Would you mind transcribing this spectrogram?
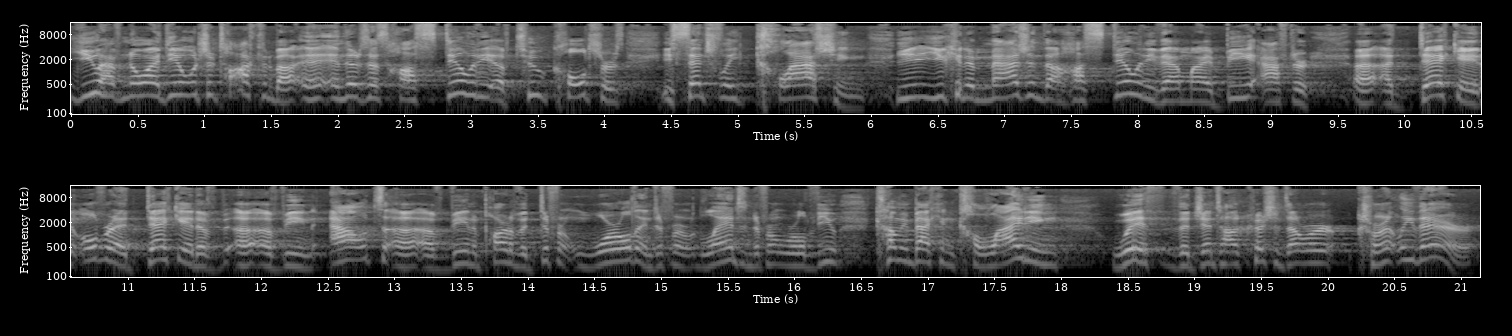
you have no idea what you're talking about. And, and there's this hostility of two cultures essentially clashing. You, you, can imagine the hostility that might be after a decade, over a decade of, uh, of being out, uh, of being a part of a different world and different lands and different worldview, coming back and colliding with the Gentile Christians that were currently there.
